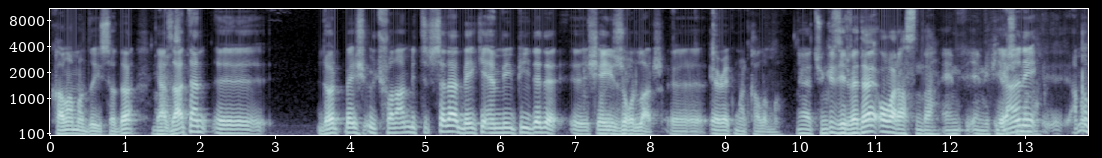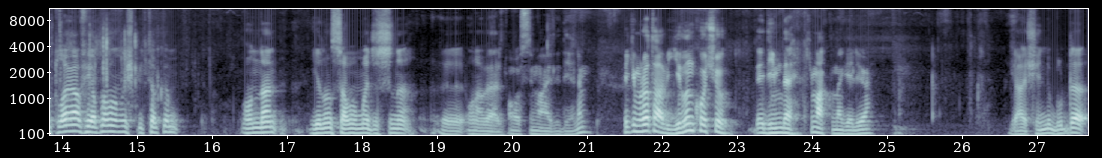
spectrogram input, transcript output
kalamadıysa da ya zaten e, 4-5-3 falan bitirseler belki MVP'de de e, şeyi zorlar e, Eric McCollum'u. Evet çünkü zirvede o var aslında MVP Yani yarışında da. e, ama playoff yapamamış bir takım ondan yılın savunmacısını e, ona verdi. Austin Wiley diyelim. Peki Murat abi yılın koçu dediğimde kim aklına geliyor? Ya şimdi burada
